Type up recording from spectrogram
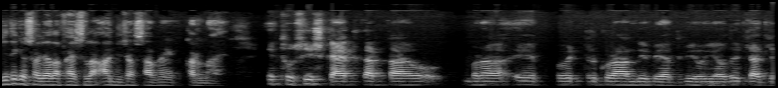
ਜਿਹਦੀ ਕਿ ਸਜ਼ਾ ਦਾ ਫੈਸਲਾ ਅੱਜ ਜੱਜ ਸਾਹਿਬ ਨੇ ਕਰਨਾ ਹੈ। ਇਹ ਤੁਸੀਂ ਸ਼ਿਕਾਇਤ ਕਰਤਾ ਹੋ ਬੜਾ, ਇਹ ਪਵਿੱਤਰ ਕੁਰਾਨ ਦੀ ਬੇਅਦਬੀ ਹੋਈ ਹੈ। ਉਹਦੇ ਚ ਅੱਜ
